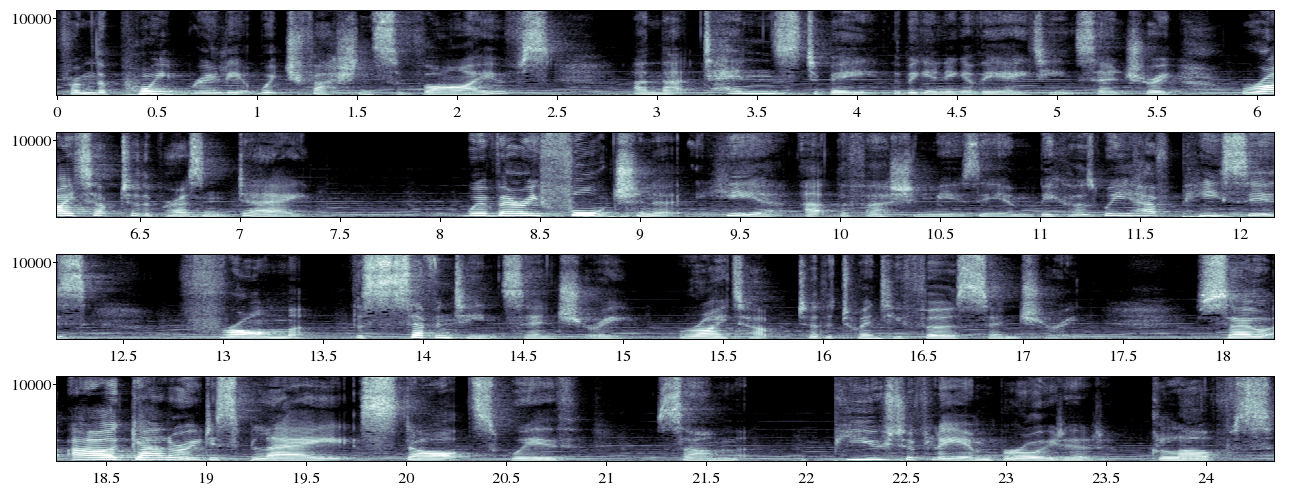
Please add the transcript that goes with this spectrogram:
from the point really at which fashion survives, and that tends to be the beginning of the 18th century, right up to the present day. We're very fortunate here at the Fashion Museum because we have pieces from the 17th century right up to the 21st century. So our gallery display starts with some beautifully embroidered gloves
